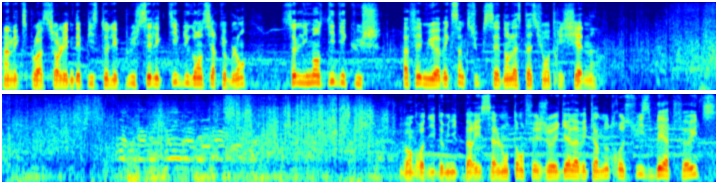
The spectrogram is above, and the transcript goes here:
Un exploit sur l'une des pistes les plus sélectives du Grand Cirque Blanc. Seul l'immense Didier Cuche a fait mieux avec cinq succès dans la station autrichienne. Vendredi, Dominique Paris a longtemps fait jeu égal avec un autre Suisse, Beat Feutz.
